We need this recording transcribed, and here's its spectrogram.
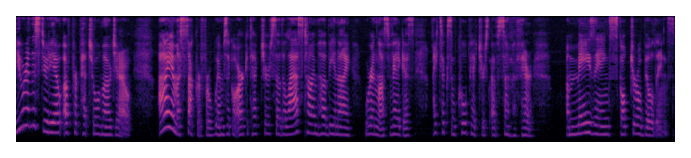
You are in the studio of Perpetual Mojo. I am a sucker for whimsical architecture, so the last time hubby and I were in Las Vegas, I took some cool pictures of some of their amazing sculptural buildings.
